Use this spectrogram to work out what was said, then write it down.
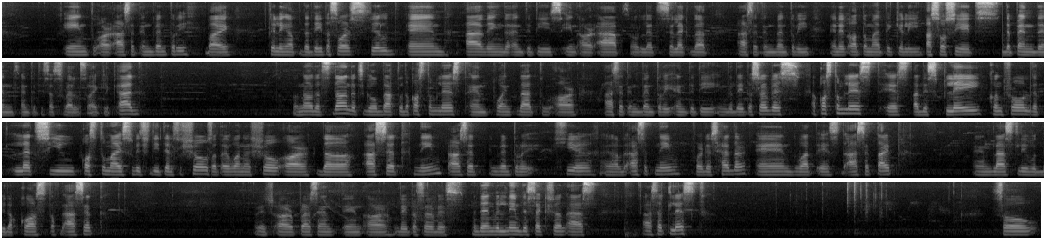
into our asset inventory by filling up the data source field and adding the entities in our app. So let's select that asset inventory and it automatically associates dependent entities as well. So I click add so now that's done, let's go back to the custom list and point that to our asset inventory entity in the data service. A custom list is a display control that lets you customize which details to show. So what I want to show are the asset name, asset inventory here. I have the asset name for this header and what is the asset type. And lastly would be the cost of the asset which are present in our data service. And then we'll name this section as asset list. So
